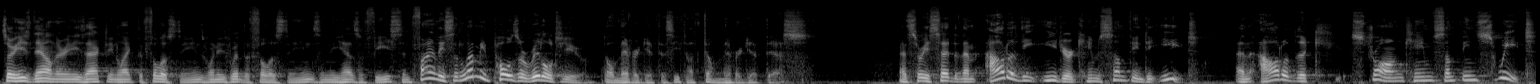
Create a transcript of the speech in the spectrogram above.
So he's down there and he's acting like the Philistines when he's with the Philistines and he has a feast. And finally he said, Let me pose a riddle to you. They'll never get this. He thought, They'll never get this. And so he said to them, Out of the eater came something to eat, and out of the strong came something sweet.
